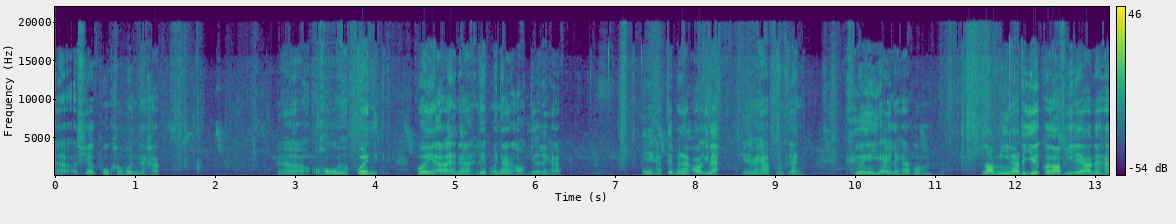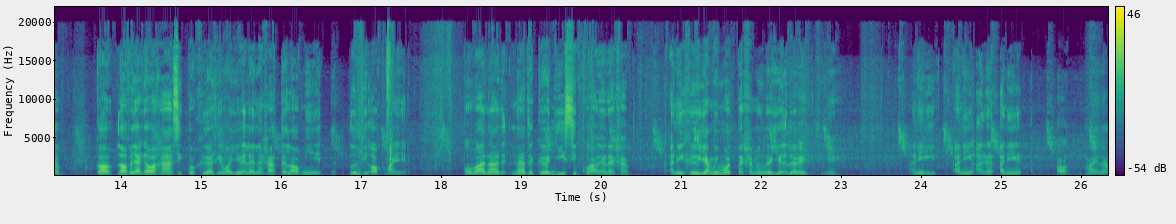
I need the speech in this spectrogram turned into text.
เอ่อเชือกผูกข้างบนนะครับเออโอ้โหกล้วยกล้วยอะไรนะเล็บมือนางออกเยอะเลยครับ นี่ครับเล็บมือนางออกอีกแล้วเห็นไหมครับเพื่อนเครือใหญ่ๆเลยครับ ผมรอบนี้น่าจะเยอะกว่ารอบที่แล้วนะครับ ก็รอบที่แล้วแค่ว่า 50 กว่าเครือถือว่าเยอะแล้วนะครับ แต่รอบนี้รุ่นที่ออกใหม่ ผมว่าน่าน่าจะเกิน 20 กว่าแล้วนะครับ อันนี้คือยังไม่หมดนะครับยังเหลือเยอะเลยนี่อันนี้อีกอันนี้อันนี้ออกใหม่แล้ว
